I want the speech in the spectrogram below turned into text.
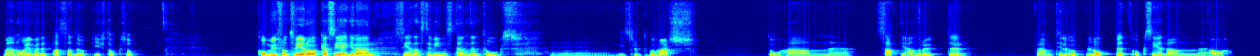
Men han har ju en väldigt passande uppgift också. Kommer ju från tre raka segrar. Senaste vinsten den togs eh, i slutet på mars. Då han eh, satt i andra ytter fram till upploppet och sedan, eh, ja,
